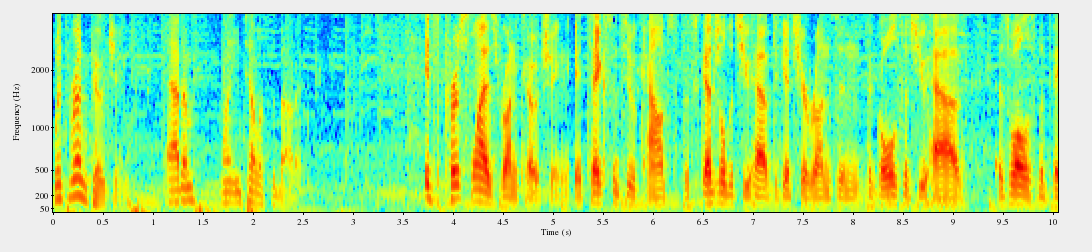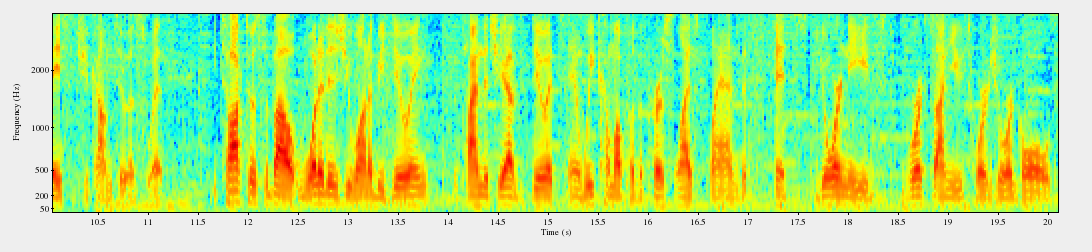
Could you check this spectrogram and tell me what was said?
with run coaching. Adam, why don't you tell us about it? It's personalized run coaching. It takes into account the schedule that you have to get your runs in, the goals that you have, as well as the base that you come to us with. You talk to us about what it is you want to be doing, the time that you have to do it, and we come up with a personalized plan that fits your needs, works on you towards your goals,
